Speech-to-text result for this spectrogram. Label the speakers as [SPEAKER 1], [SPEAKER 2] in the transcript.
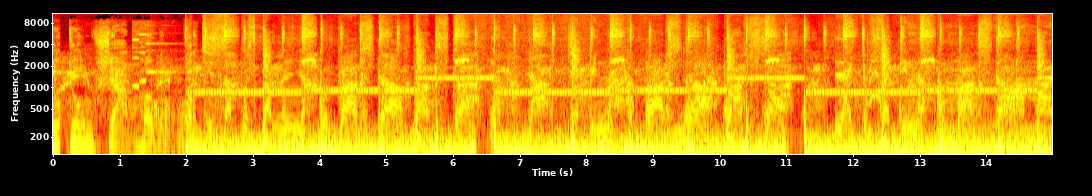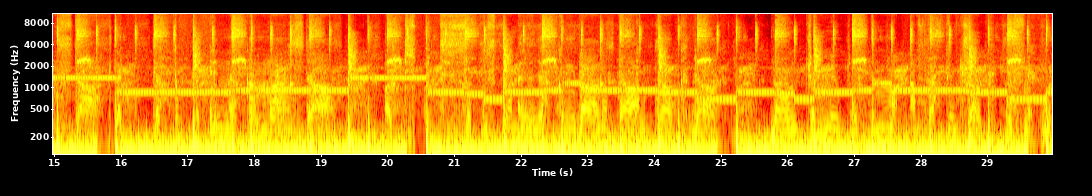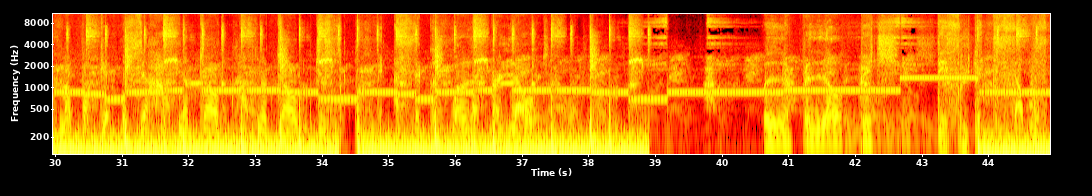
[SPEAKER 1] Doom shot motherfuckers. Let's go.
